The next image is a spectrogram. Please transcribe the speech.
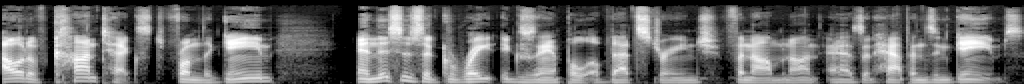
out of context from the game, and this is a great example of that strange phenomenon as it happens in games.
